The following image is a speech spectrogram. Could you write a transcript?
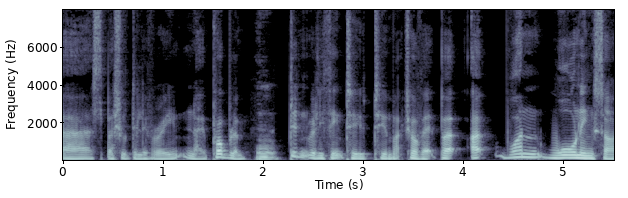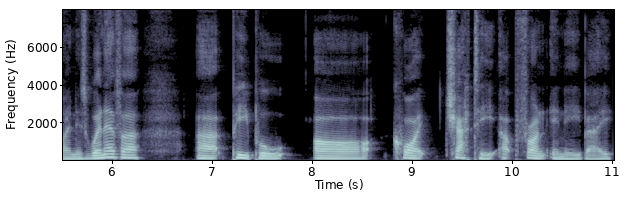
uh, special delivery, no problem. Mm. Didn't really think too too much of it. But uh, one warning sign is whenever uh, people are quite chatty up front in eBay,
